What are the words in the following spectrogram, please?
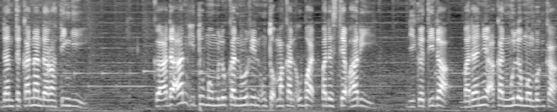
dan tekanan darah tinggi. Keadaan itu memerlukan Nurin untuk makan ubat pada setiap hari. Jika tidak, badannya akan mula membengkak.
